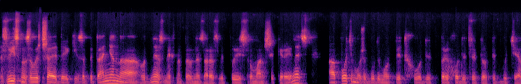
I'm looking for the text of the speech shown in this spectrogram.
Звісно, залишає деякі запитання. На одне з них, напевне, зараз відповість Роман Шекіринець, а потім уже будемо підходити, переходити до підбуття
